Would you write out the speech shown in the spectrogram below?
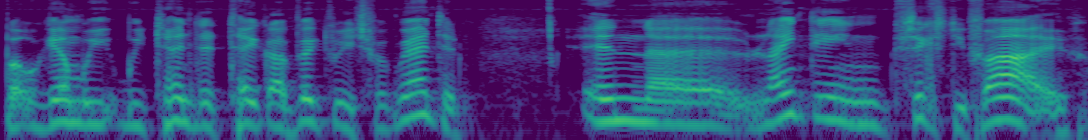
But again, we, we tend to take our victories for granted. In uh, 1965,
